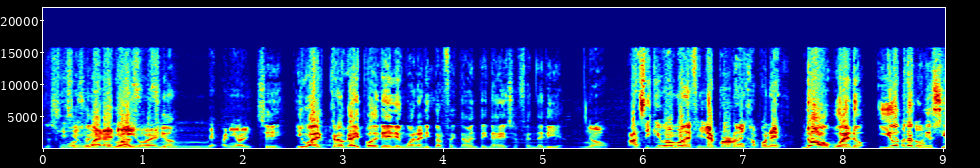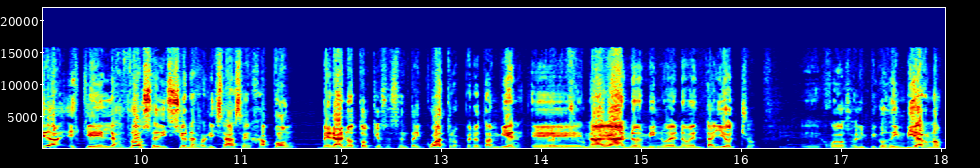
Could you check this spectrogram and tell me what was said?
Los Si es en guaraní o en español. Sí, igual creo que ahí podría ir en guaraní perfectamente y nadie se ofendería. No. Así que vamos a desfilar por orden japonés. No, bueno, y otra pasó? curiosidad es que en las dos ediciones realizadas en Japón, verano Tokio 64, pero también eh, Nagano en 1998, eh, Juegos Olímpicos de Invierno,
